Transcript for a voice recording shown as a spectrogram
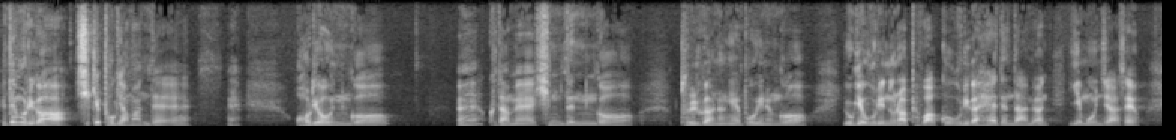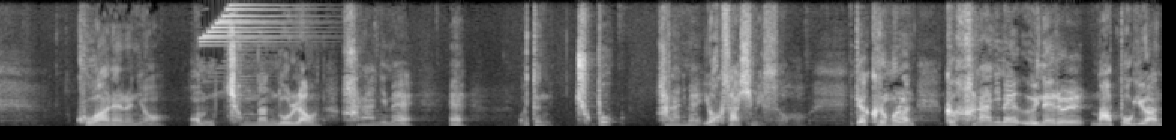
그때 우리가 쉽게 포기하면 안 돼. 예, 어려운 거, 예, 그 다음에 힘든 거, 불가능해 보이는 거, 이게 우리 눈앞에 왔고 우리가 해야 된다 하면 이게 뭔지 아세요? 그 안에는요, 엄청난 놀라운 하나님의 예, 어떤 축복, 하나님의 역사심이 있어. 그러니까 그런 거는 그 하나님의 은혜를 맛보기 위한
